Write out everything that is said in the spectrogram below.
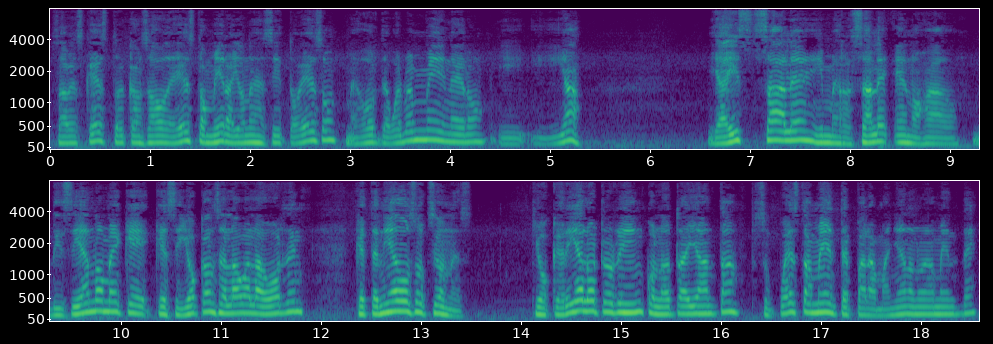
¿Sabes qué? Estoy cansado de esto, mira, yo necesito eso, mejor devuélveme mi dinero y, y ya. Y ahí sale y me sale enojado, diciéndome que, que si yo cancelaba la orden, que tenía dos opciones que yo quería el otro ring con la otra llanta, supuestamente para mañana nuevamente,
